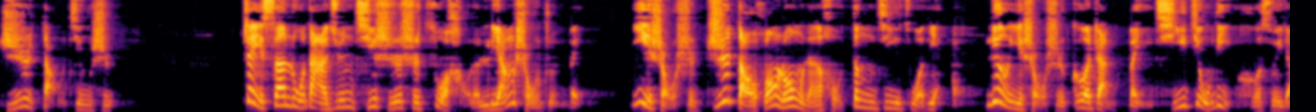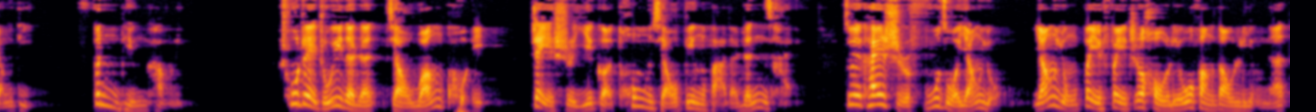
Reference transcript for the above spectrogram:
直捣京师。这三路大军其实是做好了两手准备：一手是直捣黄龙，然后登基坐殿；另一手是割占北齐旧地和隋炀帝分庭抗礼。出这主意的人叫王揆，这是一个通晓兵法的人才。最开始辅佐杨勇，杨勇被废之后流放到岭南。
